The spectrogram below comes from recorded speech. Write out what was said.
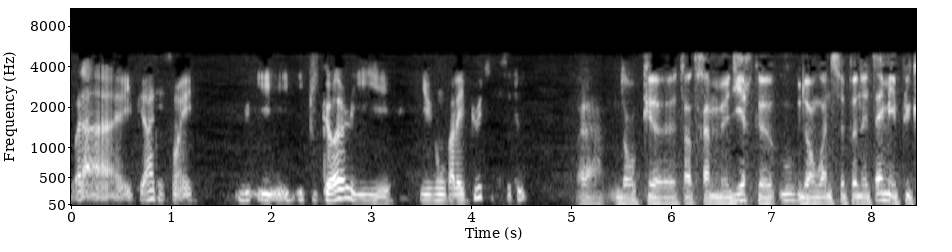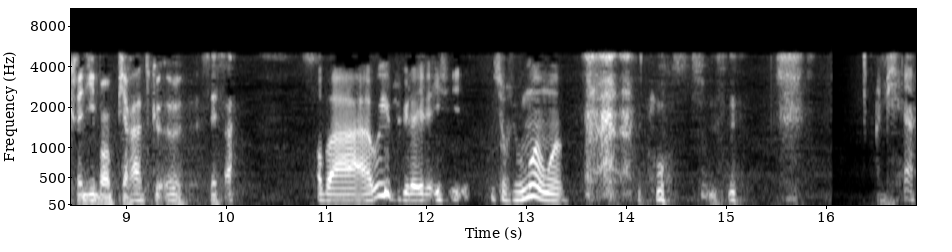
voilà, les pirates, ils sont, ils, ils, ils picolent, ils, ils vont par les putes, c'est tout. Voilà. Donc, euh, t'es en train de me dire que Hook dans Once Upon a Time est plus crédible en pirate que eux, c'est ça? Oh bah oui, parce que là, ils, moins, au moins. Bien.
